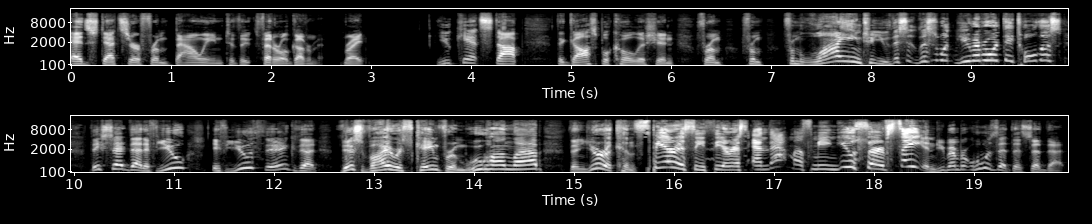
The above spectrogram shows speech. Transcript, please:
Ed Stetzer from bowing to the federal government, right? You can't stop the Gospel Coalition from from from lying to you. This is this is what you remember what they told us? They said that if you if you think that this virus came from Wuhan lab, then you're a conspiracy theorist and that must mean you serve Satan. Do you remember who was that that said that?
